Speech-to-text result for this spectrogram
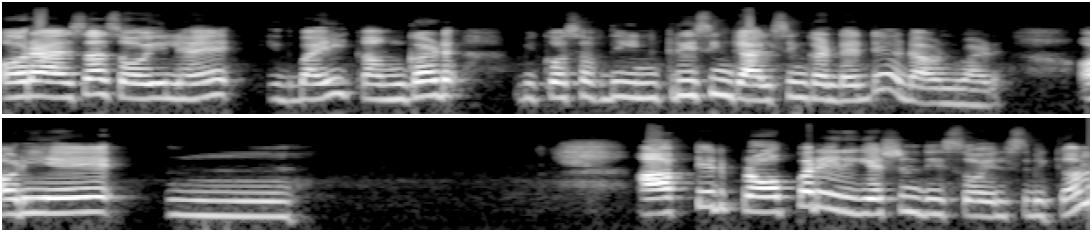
और ऐसा सॉइल है it by kankar because of the increasing calcium content downward और ये after proper irrigation this soils become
